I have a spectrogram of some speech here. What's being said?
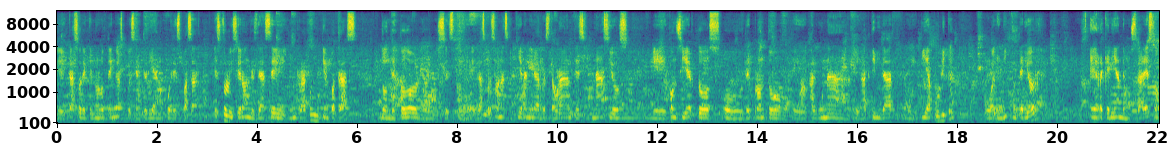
En caso de que no lo tengas, pues en teoría no puedes pasar. Esto lo hicieron desde hace un rato, un tiempo atrás, donde todas este, las personas que quieran ir a restaurantes, gimnasios, eh, conciertos o de pronto eh, alguna eh, actividad vía pública o en interior requerían demostrar eso.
